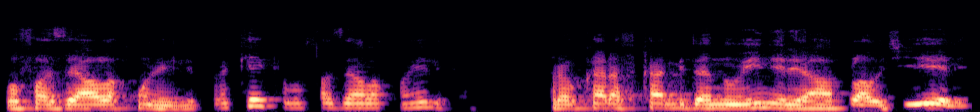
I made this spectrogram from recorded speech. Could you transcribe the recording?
vou fazer aula com ele. Para que eu vou fazer aula com ele, cara? Para o cara ficar me dando winner e eu aplaudir ele?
